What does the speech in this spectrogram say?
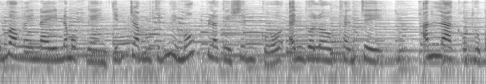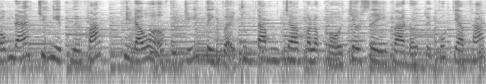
Cũng vào ngày này năm 1991 là ngày sinh của Angolo Kanté. Anh là cầu thủ bóng đá chuyên nghiệp người Pháp, thi đấu ở vị trí tiền vệ trung tâm cho câu lạc bộ Chelsea và đội tuyển quốc gia Pháp.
